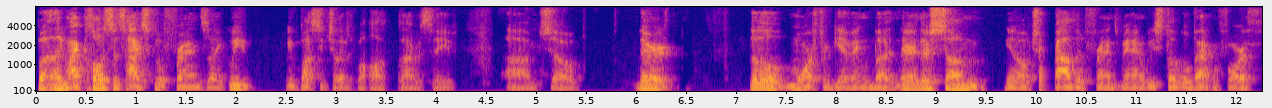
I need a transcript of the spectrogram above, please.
but like my closest high school friends, like we we bust each other's balls, obviously. Um, so they're a little more forgiving, but there there's some you know childhood friends, man. We still go back and forth.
